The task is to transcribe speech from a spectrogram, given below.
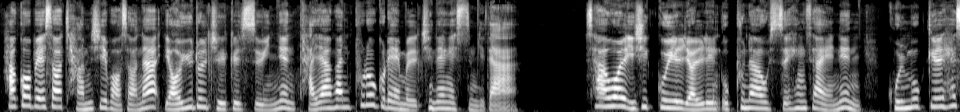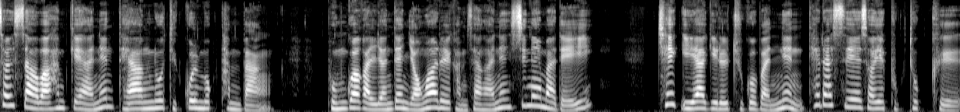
학업에서 잠시 벗어나 여유를 즐길 수 있는 다양한 프로그램을 진행했습니다. 4월 29일 열린 오픈하우스 행사에는 골목길 해설사와 함께하는 대학로 뒷골목 탐방, 봄과 관련된 영화를 감상하는 시네마데이, 책 이야기를 주고받는 테라스에서의 북토크,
